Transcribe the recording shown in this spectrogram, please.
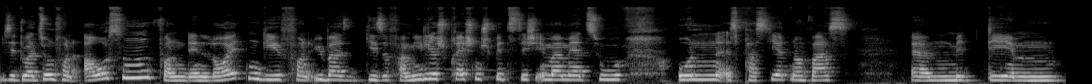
Situation von außen, von den Leuten, die von über diese Familie sprechen, spitzt sich immer mehr zu. Und es passiert noch was, ähm, mit dem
